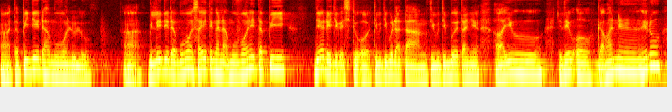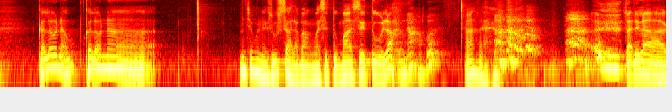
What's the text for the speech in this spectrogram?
uh, tapi dia dah move on dulu. Uh, bila dia dah move on saya tengah nak move on ni tapi dia ada je kat situ. Oh tiba-tiba datang tiba-tiba tanya how are you? Tiba-tiba oh kat mana? You know kalau nak kalau nak macam mana? Susah lah bang masa tu. Masa tu lah. Nak apa? Ha? tak adalah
